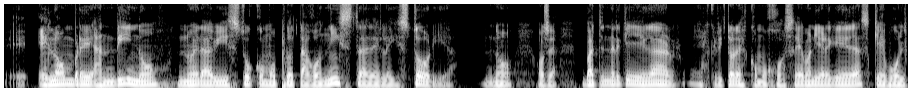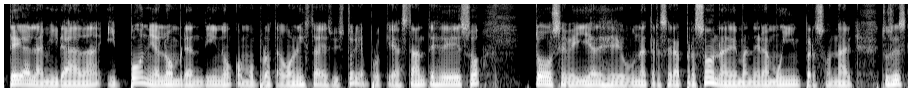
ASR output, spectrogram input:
eh, el hombre andino no era visto como protagonista de la historia. ¿no? O sea, va a tener que llegar escritores como José María Arguedas que voltea la mirada y pone al hombre andino como protagonista de su historia, porque hasta antes de eso todo se veía desde una tercera persona, de manera muy impersonal. Entonces,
